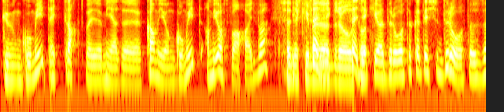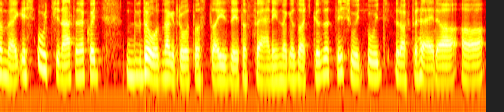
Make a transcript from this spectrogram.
gumit, egy trakt, vagy mi az, kamion gumit, ami ott van hagyva, Szedje és ki belőle a szedje, drótot. szedje ki a drótokat, és drótozza meg. És úgy csinálta meg, hogy drót, megdrótozta izét a felném meg az agy között, és úgy, úgy rakta helyre a, a,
